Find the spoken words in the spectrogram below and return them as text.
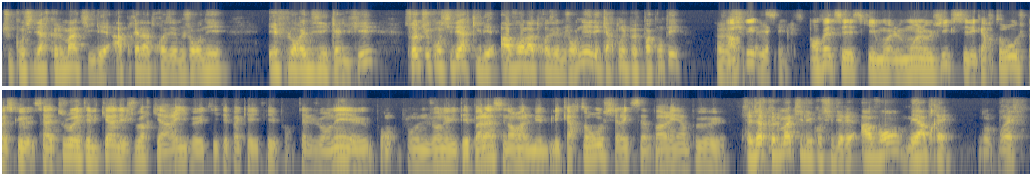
tu considères que le match il est après la troisième journée et Florenzi est qualifié, soit tu considères qu'il est avant la troisième journée et les cartons ne peuvent pas compter en fait, c'est ce qui est le moins logique, c'est les cartons rouges, parce que ça a toujours été le cas, les joueurs qui arrivent, qui n'étaient pas qualifiés pour telle journée, euh, pour, une journée où ils n'étaient pas là, c'est normal, mais les cartons rouges, c'est vrai que ça paraît un peu... Euh, C'est-à-dire que le match, il est considéré avant, mais après. Donc bref.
